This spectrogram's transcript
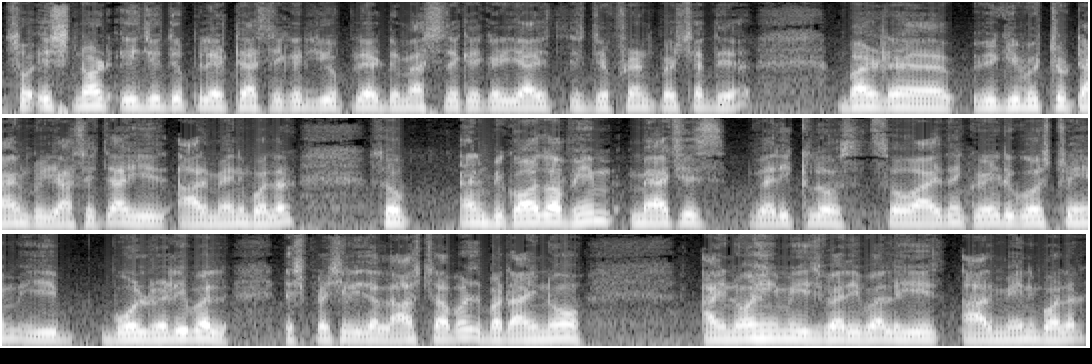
So it's not easy to play Test cricket. You play domestic cricket, yeah, it's, it's different pressure there. But uh, we give it to time to Yasir. He's our main bowler. So and because of him, match is very close. So I think credit goes to him. He bowled really well, especially the last overs. But I know, I know him. He's very well. He's our main bowler.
